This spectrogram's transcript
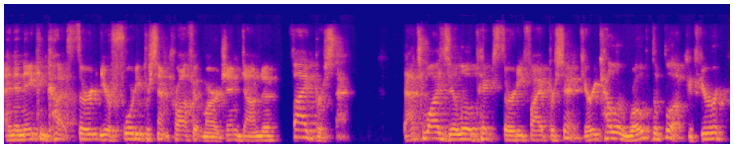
and then they can cut 30 or 40% profit margin down to 5%. That's why Zillow picks 35%. Gary Keller wrote the book. If you're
